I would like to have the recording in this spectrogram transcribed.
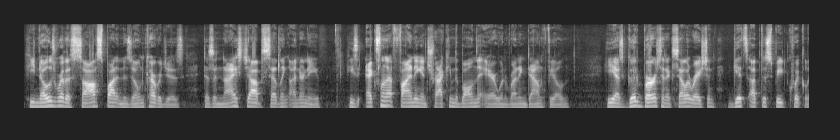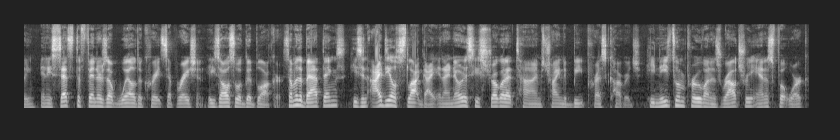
He knows where the soft spot in the zone coverage is, does a nice job settling underneath. He's excellent at finding and tracking the ball in the air when running downfield. He has good burst and acceleration, gets up to speed quickly, and he sets defenders up well to create separation. He's also a good blocker. Some of the bad things, he's an ideal slot guy, and I notice he struggled at times trying to beat press coverage. He needs to improve on his route tree and his footwork.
